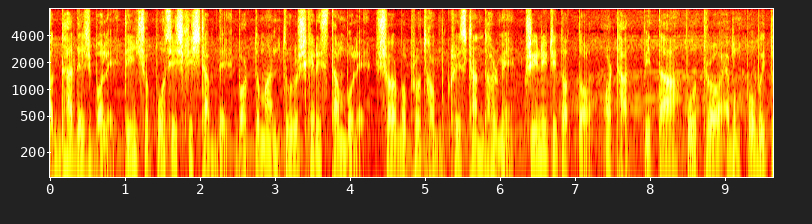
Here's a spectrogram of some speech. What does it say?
অধ্যাদেশ বলে তিনশো পঁচিশ খ্রিস্টাব্দে বর্তমান তুরস্কের ইস্তাম্বুলে সর্বপ্রথম খ্রিস্টান ধর্মে ট্রিনিটি তত্ত্ব, অর্থাৎ পিতা, পুত্র এবং পবিত্র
